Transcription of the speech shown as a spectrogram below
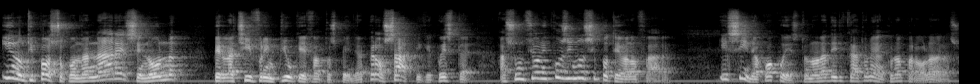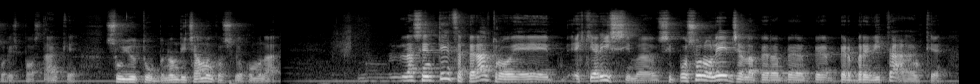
Io non ti posso condannare se non per la cifra in più che hai fatto spendere, però sappi che queste assunzioni così non si potevano fare. Il sindaco a questo non ha dedicato neanche una parola nella sua risposta, anche su YouTube, non diciamo in Consiglio Comunale la sentenza peraltro è, è, chiarissima, si può solo leggerla per, per, per brevità anche.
